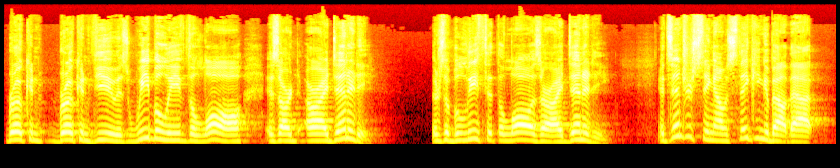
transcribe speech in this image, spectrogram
broken, broken view is we believe the law is our, our identity. There's a belief that the law is our identity. It's interesting, I was thinking about that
